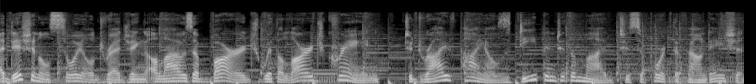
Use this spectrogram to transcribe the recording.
Additional soil dredging allows a barge with a large crane to drive piles deep into the mud to support the foundation.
